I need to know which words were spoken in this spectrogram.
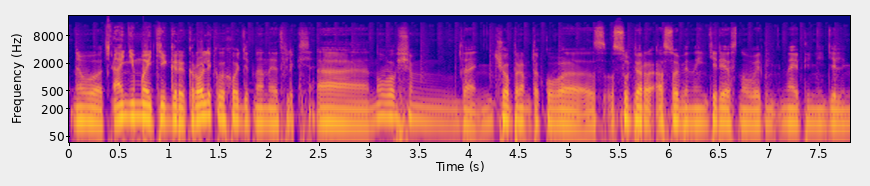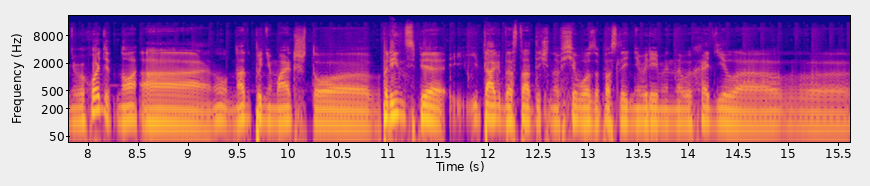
Вот. Аниме «Тигр и кролик» выходит на Netflix. А, ну, в общем, да, ничего прям такого супер особенно интересного на этой неделе не выходит, но, а, ну, надо понимать, что, в принципе, и так достаточно всего за последнее время выходило в,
